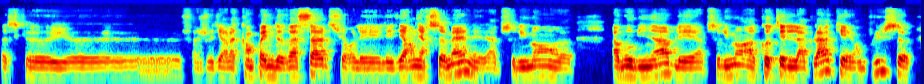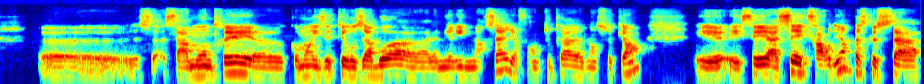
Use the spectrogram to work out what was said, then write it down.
parce que, euh, enfin, je veux dire, la campagne de Vassal sur les, dernières semaines est absolument euh, abominable et absolument à côté de la plaque. Et en plus, euh, ça, a montré euh, comment ils étaient aux abois à la mairie de Marseille, enfin en tout cas dans ce camp. Et, et c'est assez extraordinaire parce que ça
